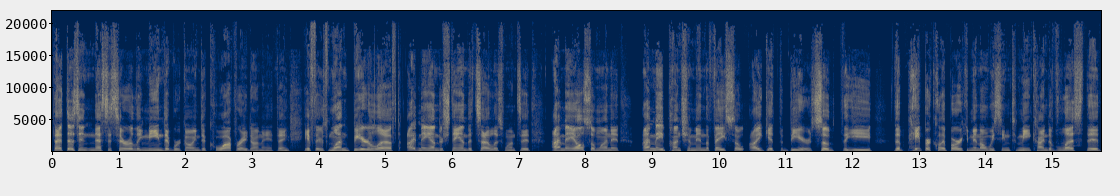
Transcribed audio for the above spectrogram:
That doesn't necessarily mean that we're going to cooperate on anything. If there's one beer left, I may understand that Silas wants it. I may also want it. I may punch him in the face so I get the beer. So the the paperclip argument always seemed to me kind of less that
